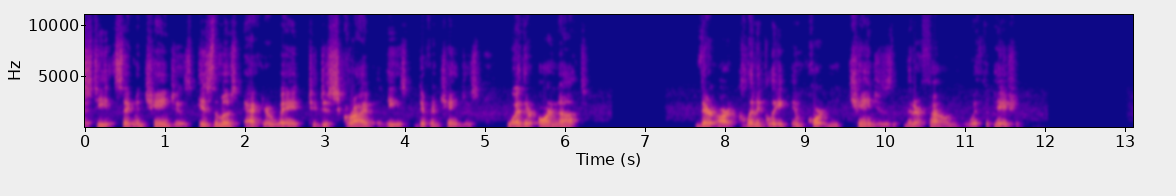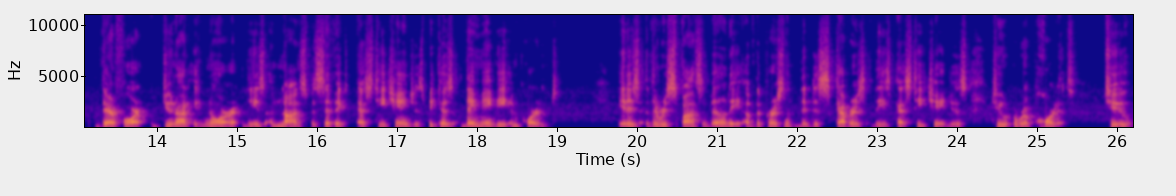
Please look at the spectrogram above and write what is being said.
ST segment changes is the most accurate way to describe these different changes, whether or not there are clinically important changes that are found with the patient. Therefore, do not ignore these nonspecific ST changes because they may be important. It is the responsibility of the person that discovers these ST changes to report it to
